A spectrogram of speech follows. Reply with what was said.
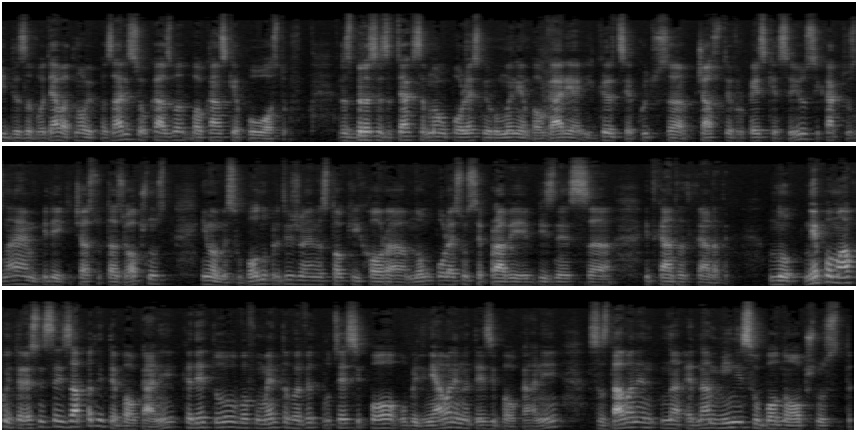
и да завладяват нови пазари се оказва Балканския полуостров. Разбира се, за тях са много по-лесни Румъния, България и Гърция, които са част от Европейския съюз и както знаем, бидейки част от тази общност, имаме свободно предвижване на стоки и хора, много по-лесно се прави бизнес и така нататък. Така нататък. Но не по-малко интересни са и Западните Балкани, където в момента вървят процеси по обединяване на тези Балкани, създаване на една мини свободна общност,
